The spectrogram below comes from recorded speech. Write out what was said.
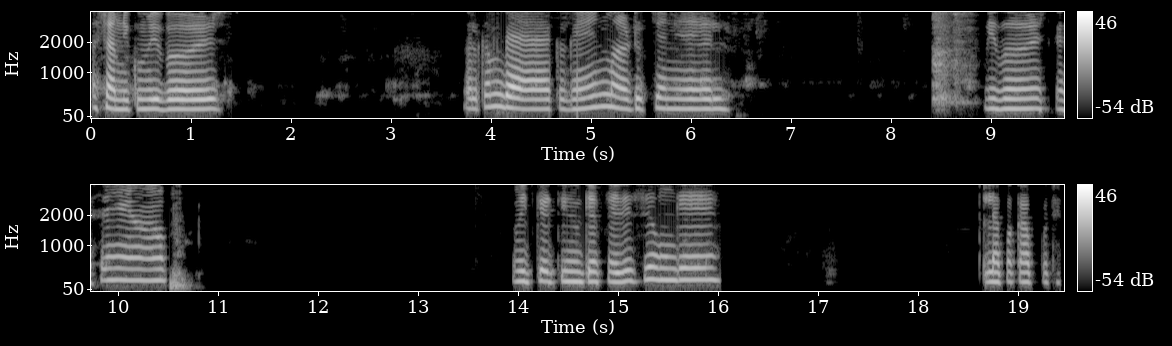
Alaikum, viewers. Welcome back again, my YouTube channel. Viewers, कैसे हैं आप? उम्मीद करती हूँ कि आप से होंगे। अल्लाह पाक आपको ठीक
